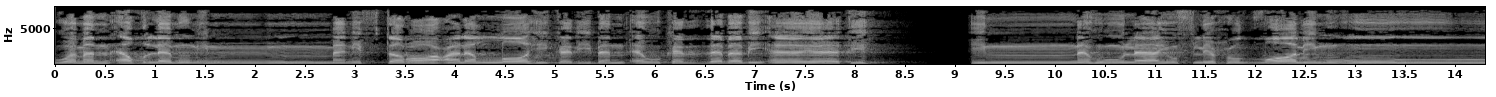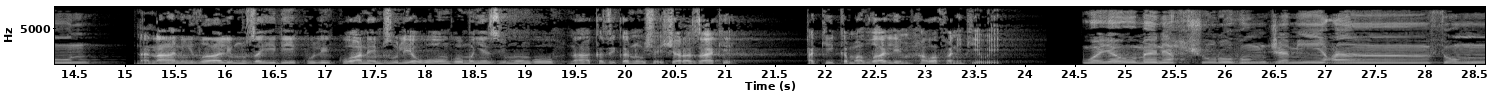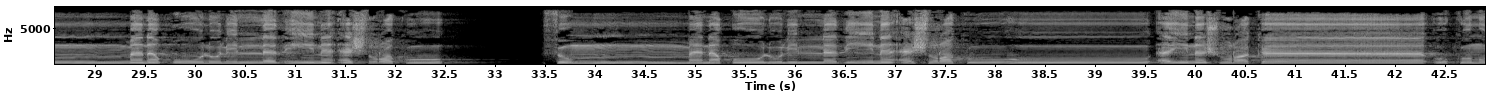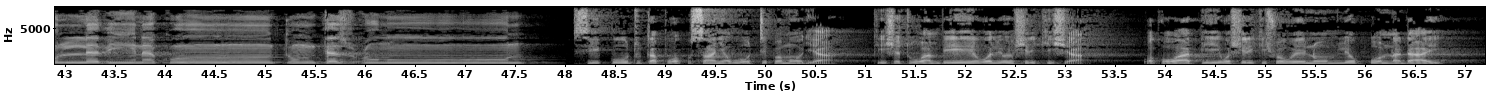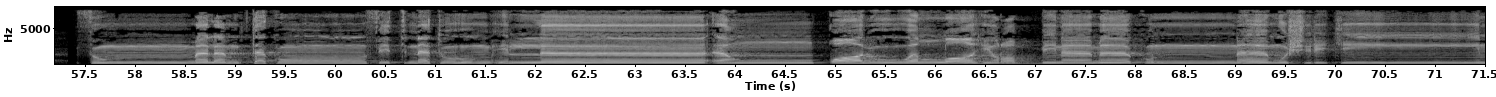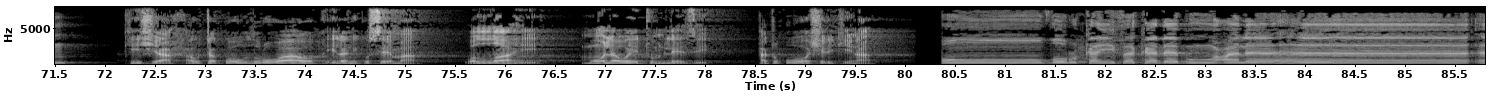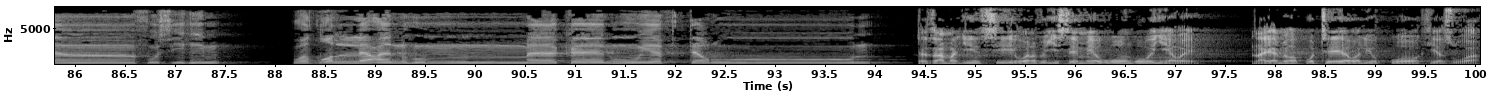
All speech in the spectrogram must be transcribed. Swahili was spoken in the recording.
ومن اظلم ممن افترى على الله كذبا او كذب باياته انه لا يفلح الظالمون Na nani dhalimu zaidi kuliko anayemzulia uongo Mwenyezi Mungu na akazikanusha ishara zake? Hakika madhalim hawafanikiwi. ويوم نحشرهم جميعا ثم نقول للذين اشركوا ثم نقول للذين اشركوا اين شركاؤكم الذين كنتم تزعمون Siku tutapowakusanya wote pamoja, kisha tuwaambie walioshirikisha, wako wapi washirikishwa wenu mliokuwa mnadai? Thumma lam takun fitnatuhum illa an qalu wallahi rabbina ma kunna mushrikin. Kisha hautakuwa udhuru wao ila ni kusema wallahi mola wetu mlezi hatukuwa washirikina. انظر كيف كذبوا على انفسهم وضل عنهم ما كانوا يفترون Tazama jinsi wanavyojisemea uongo wenyewe na yamewapotea waliokuwa wakiazua.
